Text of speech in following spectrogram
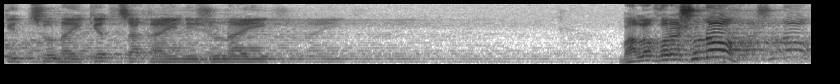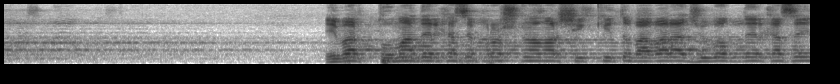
কিচ্ছু নাই, কেচ্ছা কাহিনী শুনাই। ভালো করে শুনো। এবার তোমাদের কাছে প্রশ্ন, আমার শিক্ষিত বাবারা, যুবকদের কাছে।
